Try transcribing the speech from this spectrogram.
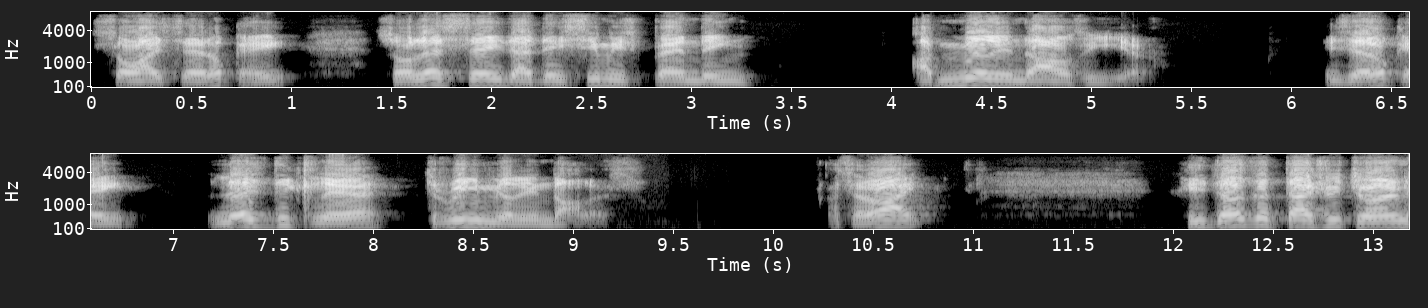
So I said, okay. So let's say that they see me spending a million dollars a year. He said, okay, let's declare $3 million. I said, all right. He does the tax return.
